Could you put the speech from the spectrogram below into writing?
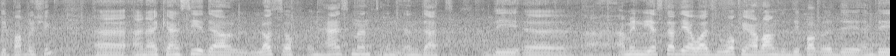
the publishing, uh, and I can see there are lots of enhancement in, in that. The uh, I mean, yesterday I was walking around in the pub, uh, the, in the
